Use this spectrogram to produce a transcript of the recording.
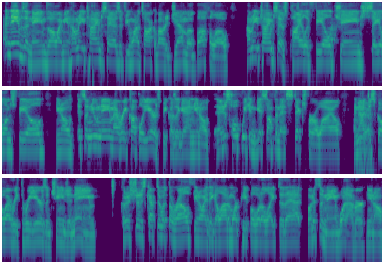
A name's a name, though. I mean, how many times has, if you want to talk about a gem of Buffalo, how many times has Pilot Field changed, Sahlen's Field? You know, it's a new name every couple years because, again, you know, I just hope we can get something that sticks for a while and not Yeah. just go every three years and change a name. Could have should have just kept it with the Ralph. You know, I think a lot of more people would have liked that, but it's a name, whatever. You know,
